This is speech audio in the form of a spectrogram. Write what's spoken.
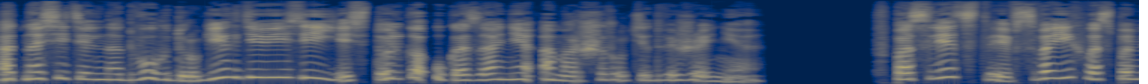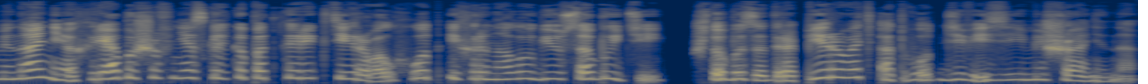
Относительно двух других дивизий есть только указание о маршруте движения. Впоследствии в своих воспоминаниях Рябышев несколько подкорректировал ход и хронологию событий, чтобы задрапировать отвод дивизии Мишанина.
